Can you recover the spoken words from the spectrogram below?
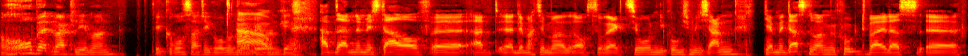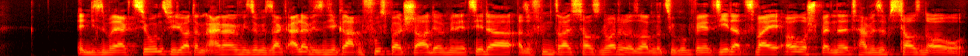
Robert Mark Lehmann, der großartige Robert ah, okay. hat dann nämlich darauf, äh, hat, äh, der macht immer auch so Reaktionen, die gucke ich mir nicht an. Ich habe mir das nur angeguckt, weil das äh, in diesem Reaktionsvideo hat dann einer irgendwie so gesagt, Alter, wir sind hier gerade ein Fußballstadion, wenn jetzt jeder, also 35.000 Leute oder so haben dazu geguckt, wenn jetzt jeder 2 Euro spendet, haben wir 70.000 Euro.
